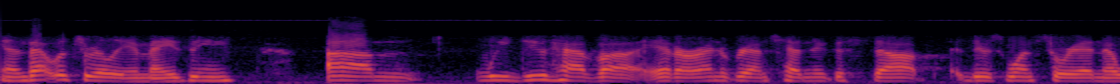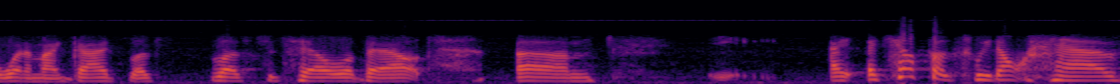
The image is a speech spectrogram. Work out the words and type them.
and that was really amazing. Um, we do have uh, at our underground Chattanooga stop. There's one story I know one of my guides loves loves to tell about. Um, I, I tell folks we don't have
